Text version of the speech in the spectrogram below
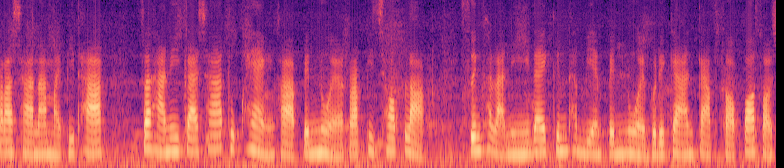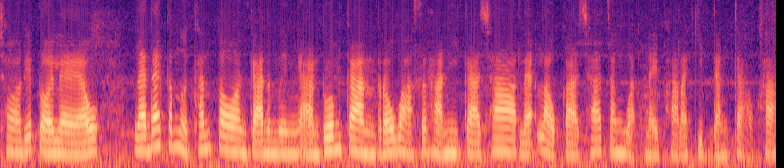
ประชานามัยพิทักษ์สถานีกาชาติทุกแห่งค่ะ เป็นหน่วยรับผิดชอบหลัก ซึ่งขณะนี้ได้ขึ้นทะเบียนเป็นหน่วยบริการกับสปสช เรียบร้อยแล้ว และได้กำหนดขั้นตอนการดำเนินงานร่วมกัน ระหว่างสถานีกาชาติ และเหล่ากาชาติจังหวัดในภารกิจดังกล่าวค่ะ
